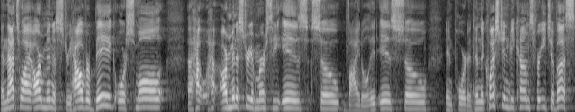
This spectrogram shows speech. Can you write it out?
And that's why our ministry, however big or small, uh, how, how, our ministry of mercy is so vital. It is so important. And the question becomes for each of us,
